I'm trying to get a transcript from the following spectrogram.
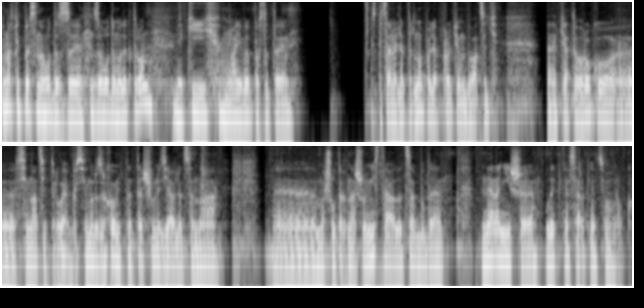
У нас підписана угода з заводом Електрон, який має випустити спеціально для Тернополя протягом 25-го року е, 17 тролейбусів. Ми розраховуємо на те, що вони з'являться на е, маршрутах нашого міста, але це буде не раніше липня-серпня цього року.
